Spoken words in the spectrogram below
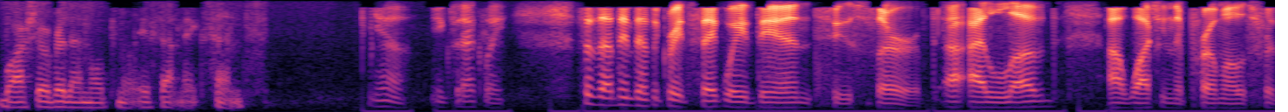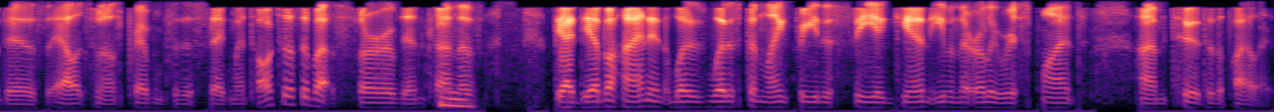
wash over them ultimately if that makes sense. Yeah, exactly. So I think that's a great segue then to Served. I, I loved uh, watching the promos for this. Alex, when I was prepping for this segment, talk to us about Served and kind mm-hmm. of the idea behind it. What is what it's been like for you to see again, even the early response um, to to the pilot.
